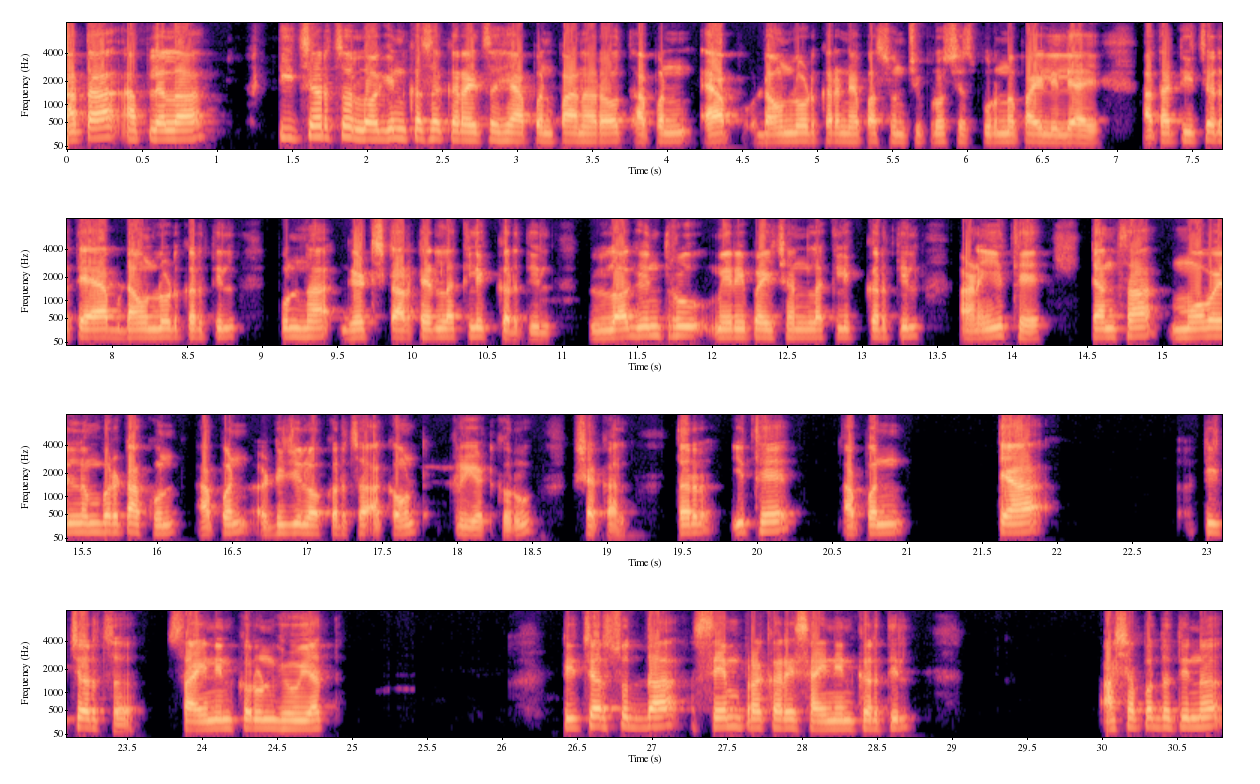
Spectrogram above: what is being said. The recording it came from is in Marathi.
आता आपल्याला टीचरचं लॉग इन कसं करायचं हे आपण पाहणार आहोत. आपण ऍप डाउनलोड करण्यापासूनची प्रोसेस पूर्ण पाहिलेली आहे. आता टीचर ते ऍप डाउनलोड करतील पुन्हा गेट स्टार्टेडला क्लिक करतील लॉग इन थ्रू मेरी पहिचानला क्लिक करतील आणि इथे त्यांचा मोबाईल नंबर टाकून आपण डिजिलॉकरचं अकाउंट क्रिएट करू शकाल. तर इथे आपण त्या टीचरचं साइन इन करून घेऊयात. टीचर सुद्धा सेम प्रकारे साइन इन करतील. अशा पद्धतीनं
